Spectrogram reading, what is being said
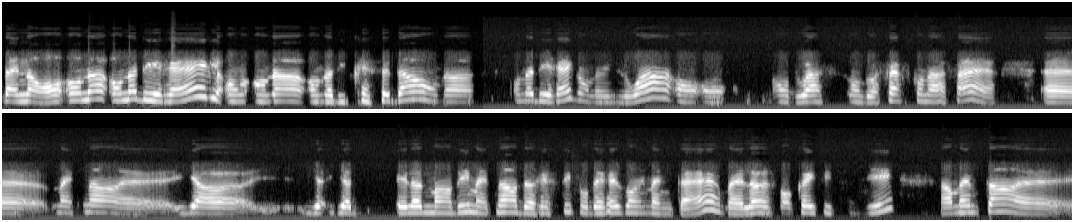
ben non, on a, on a des règles, on, a, on a des précédents, on a, on a des règles, on a une loi, on, on doit, on doit faire ce qu'on a à faire. Euh, maintenant, euh, il y, a, y, a, elle a demandé maintenant de rester pour des raisons humanitaires. Ben là, son cas est étudié. En même temps, euh,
